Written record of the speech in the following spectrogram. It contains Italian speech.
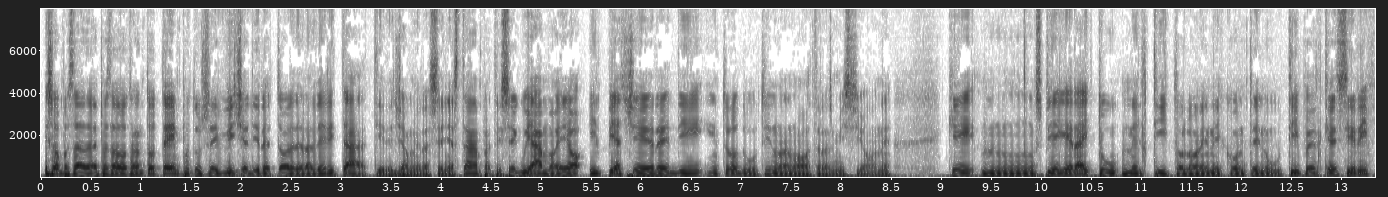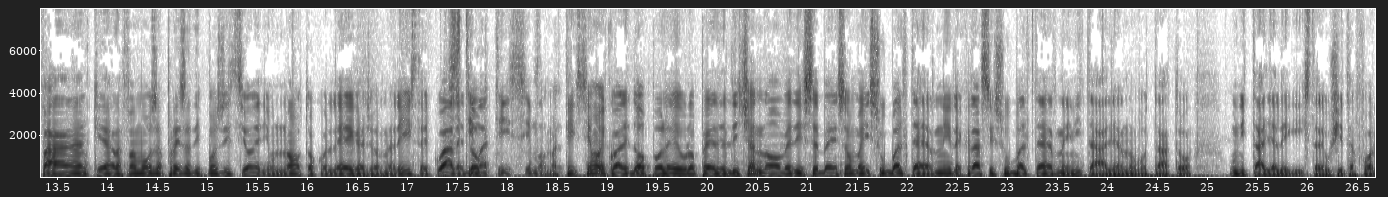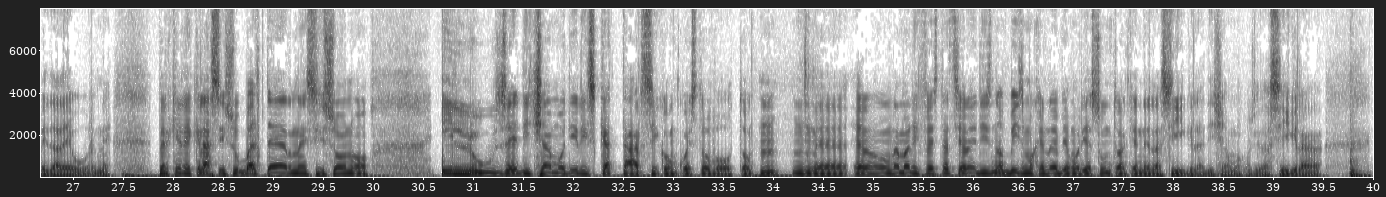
passato, è passato tanto tempo, tu sei vice direttore della Verità, ti leggiamo in rassegna stampa, ti seguiamo e ho il piacere di introdurti in una nuova trasmissione che mh, mm, spiegherai tu nel titolo e nei contenuti, perché si rifà anche alla famosa presa di posizione di un noto collega giornalista, il quale stimatissimo, dopo, stimatissimo. Il quale dopo le europee del 19 disse, beh, insomma, i subalterni, le classi subalterne in Italia hanno votato un'Italia leghista, è uscita fuori dalle urne, perché le classi subalterne si sono illuse diciamo di riscattarsi con questo voto mm? mm eh, era una manifestazione di snobismo che noi abbiamo riassunto anche nella sigla diciamo così la sigla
